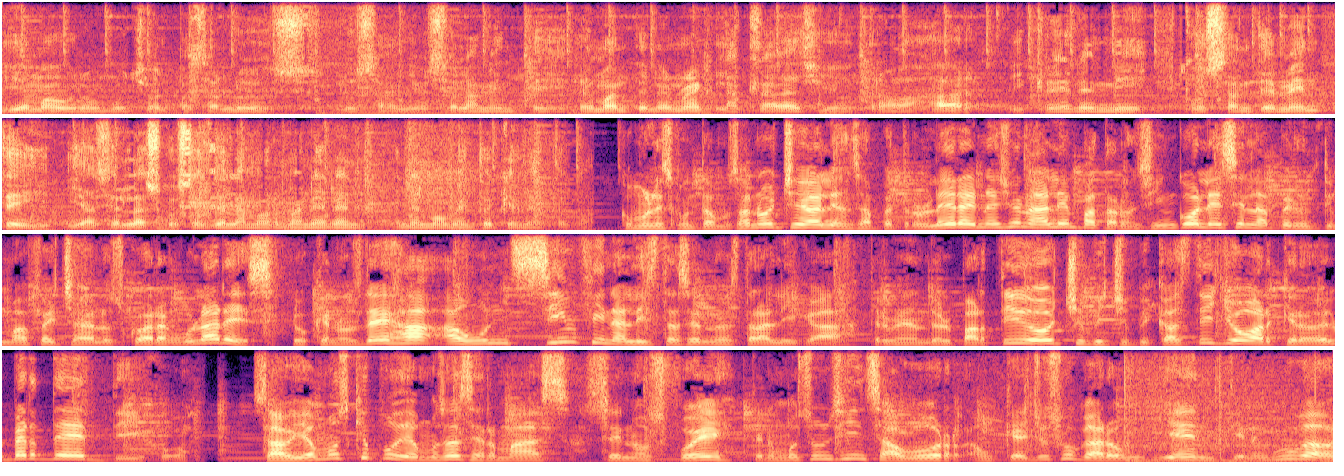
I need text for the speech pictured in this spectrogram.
y, he madurado mucho al pasar los, años. Solamente de mantenerme, la clave ha sido trabajar y creer en mí constantemente y, hacer las cosas de la mejor manera en, en el momento que me ha tocado. Como les contamos anoche, Alianza Petrolera y Nacional empataron sin goles en la penúltima fecha de los cuadrangulares, lo que nos deja aún sin finalistas en nuestra liga. Terminando el partido, Chipi Chipi Castillo, arquero del Verde, dijo: Sabíamos que podíamos hacer más, se nos fue, tenemos un sinsabor, aunque ellos jugaron bien, tienen jugadores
